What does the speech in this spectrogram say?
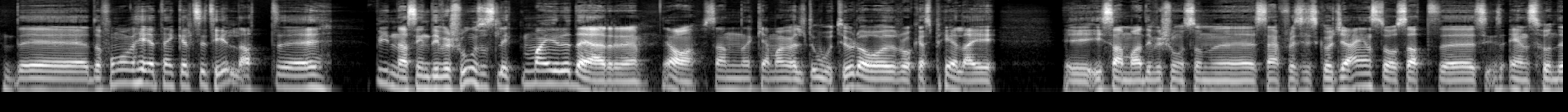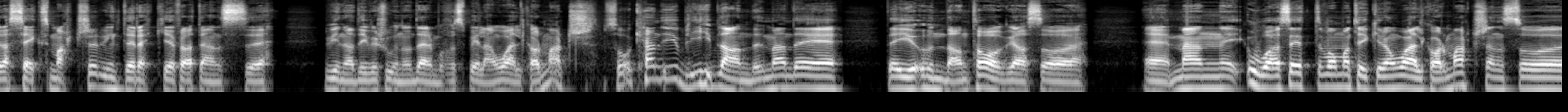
det, då får man väl helt enkelt se till att eh, vinna sin division så slipper man ju det där. Ja, sen kan man väl lite otur då och råka spela i, i, i samma division som San Francisco Giants då, så att ens 106 matcher inte räcker för att ens vinna divisionen och därmed få spela en wildcard-match. Så kan det ju bli ibland, men det det är ju undantag alltså. Eh, men oavsett vad man tycker om wildcard-matchen så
